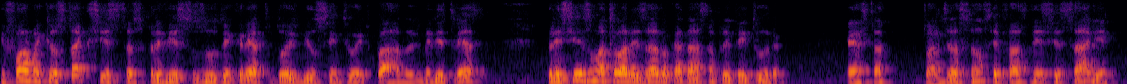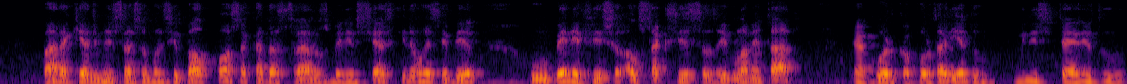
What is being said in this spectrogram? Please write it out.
informa que os taxistas previstos no decreto 2108/2003 precisam atualizar o cadastro na prefeitura. Esta atualização se faz necessária para que a administração municipal possa cadastrar os beneficiários que não receber o benefício aos taxistas regulamentados, de acordo com a portaria do Ministério do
